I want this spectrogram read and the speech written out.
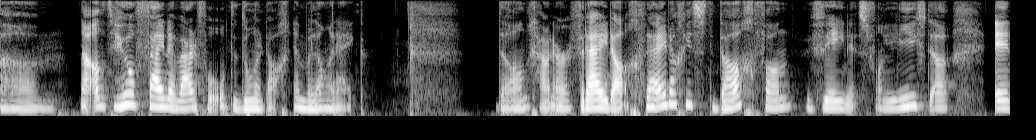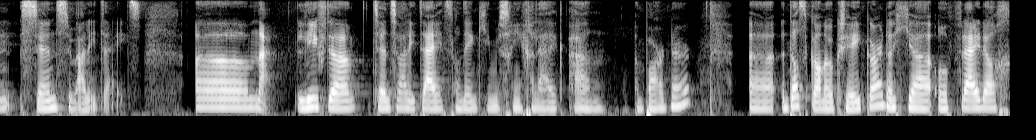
um, nou, altijd heel fijn en waardevol op de donderdag. En belangrijk. Dan gaan we naar vrijdag. Vrijdag is de dag van Venus, van liefde en sensualiteit. Um, nou, liefde, sensualiteit, dan denk je misschien gelijk aan een partner. Uh, dat kan ook zeker, dat je op vrijdag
